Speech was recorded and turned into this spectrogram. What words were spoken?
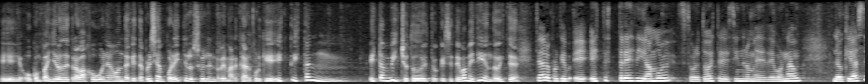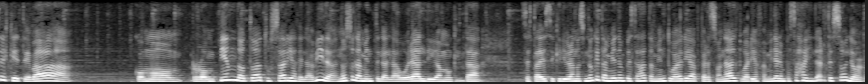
eh, o compañeros de trabajo buena onda que te aprecian, por ahí te lo suelen remarcar, porque es, tan es tan bicho todo esto que se te va metiendo, ¿viste? Claro, porque eh, este estrés, digamos, sobre todo este síndrome de burnout, lo que hace es que te va como rompiendo todas tus áreas de la vida, no solamente la laboral, digamos, que está se está desequilibrando, sino que también empezás a también tu área personal, tu área familiar, empezás a aislarte solo. Claro.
